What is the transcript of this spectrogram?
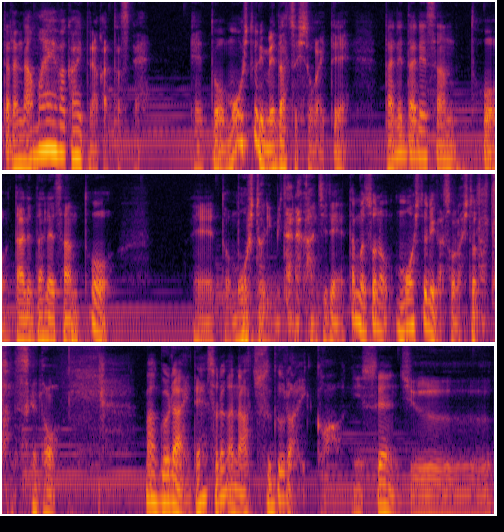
ただ名前は書いてなかったですね。えっ、と、もう一人目立つ人がいて、誰々さんと誰々さんと、えっ、と、もう一人みたいな感じで、多分そのもう一人がその人だったんですけど、まあぐらいで、それが夏ぐらいか、2018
